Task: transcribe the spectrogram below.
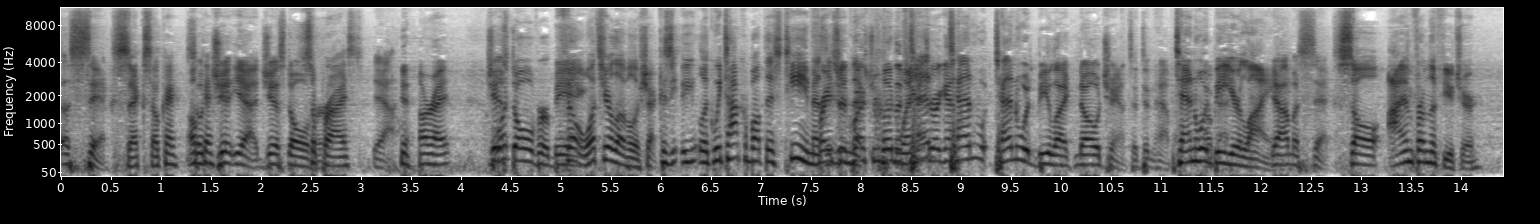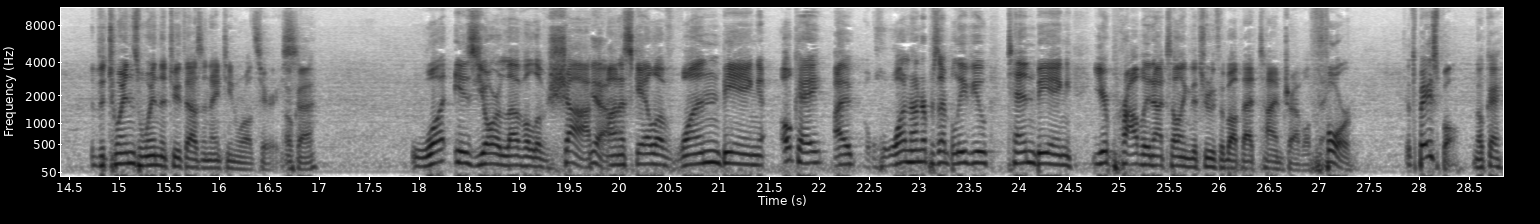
a six. Six, okay. So okay. ju- yeah, just over. Surprised. Yeah. All right. Just What- over being Phil, what's your level of shock? Because like we talk about this team as Fraser, a team that question could from the win. future 10, again? 10, 10 would be like no chance. It didn't happen. 10 would be your line. Yeah, I'm a six. So I'm from the future. The Twins win the 2019 World Series. Okay. What is your level of shock Yeah. on a scale of one being okay, I 100% believe you, 10 being you're probably not telling the truth about that time travel thing. Four. It's baseball. Okay.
